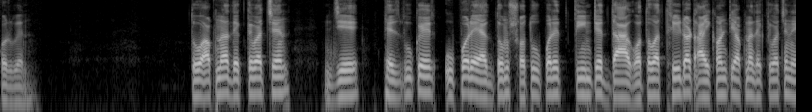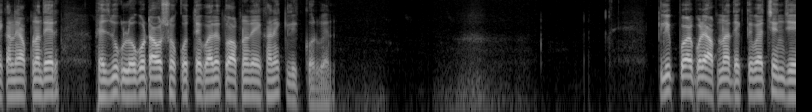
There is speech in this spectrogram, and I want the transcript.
করবেন। তো আপনারা দেখতে পাচ্ছেন যে ফেসবুকের উপরে একদম শত উপরে তিনটে দাগ অথবা থ্রি ডট আইকনটি আপনারা দেখতে পাচ্ছেন। এখানে আপনাদের ফেসবুক লোগোটাও শো করতে পারে, তো আপনারা এখানে ক্লিক করবেন। ক্লিক করার পরে আপনারা দেখতে পাচ্ছেন যে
